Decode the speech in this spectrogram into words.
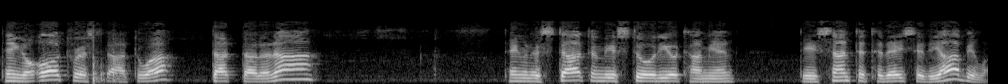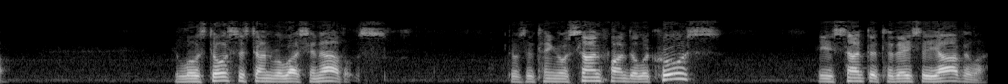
Tengo otra estatua, da, da, da, da. Tengo una estatua en mi estudio también de Santa Teresa de Ávila. Los dos están relacionados. Entonces tengo San Juan de la Cruz y Santa Teresa de Ávila.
